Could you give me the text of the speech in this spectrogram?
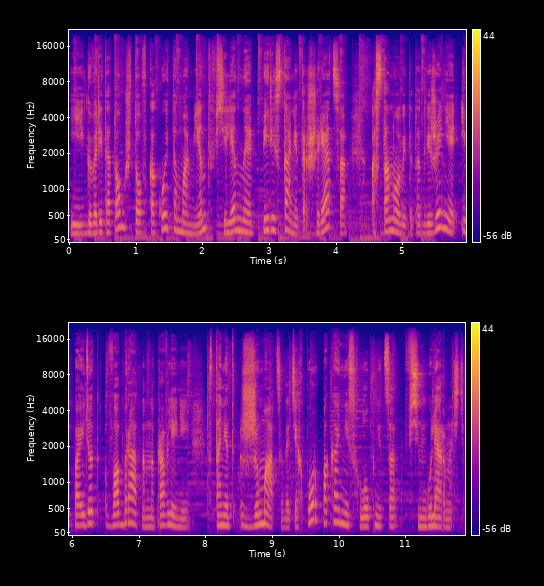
и говорит о том, что в какой-то момент Вселенная перестанет расширяться, остановит это движение и пойдет в обратном направлении, станет сжиматься до тех пор, пока не схлопнется в сингулярность.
